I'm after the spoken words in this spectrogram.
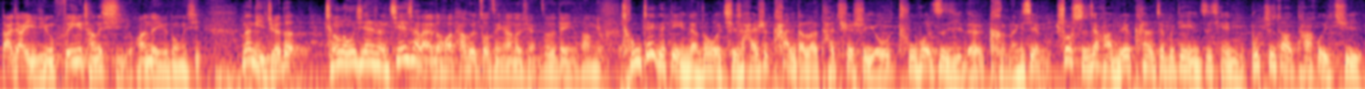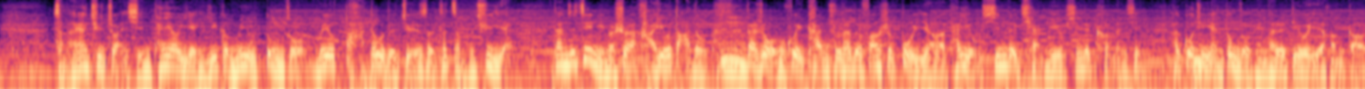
大家已经非常喜欢的一个东西。那你觉得成龙先生接下来的话，他会做怎样的选择？在电影方面，从这个电影当中，我其实还是看到了他确实有突破自己的可能性。说实在话，没有看到这部电影之前，你不知道他会去怎么样去转型。他要演一个没有动作、没有打斗的角色，他怎么去演？但是这里面虽然还有打斗，嗯，但是我们会看出他的方式不一样了。他有新的潜力，有新的可能性。他过去演动作片，他的地位也很高。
